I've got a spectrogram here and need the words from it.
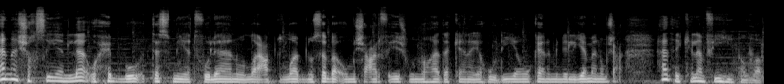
أنا شخصيا لا أحب تسمية فلان والله عبد الله بن سبأ ومش عارف إيش وأنه هذا كان يهوديا وكان من اليمن ومش عارف. هذا الكلام فيه نظر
